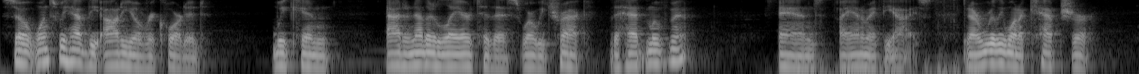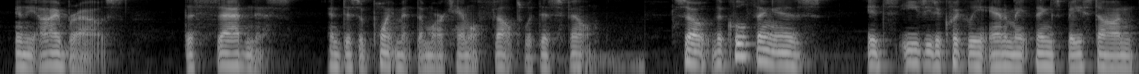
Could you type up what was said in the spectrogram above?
So once we have the audio recorded, we can add another layer to this where we track the head movement and I animate the eyes. You know, I really want to capture in the eyebrows the sadness and disappointment that Mark Hamill felt with this film. So the cool thing is it's easy to quickly animate things based on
